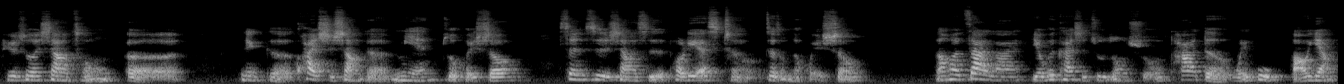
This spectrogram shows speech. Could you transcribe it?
比如说像从呃那个快时尚的棉做回收，甚至像是 polyester 这种的回收。然后再来也会开始注重说它的维护保养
